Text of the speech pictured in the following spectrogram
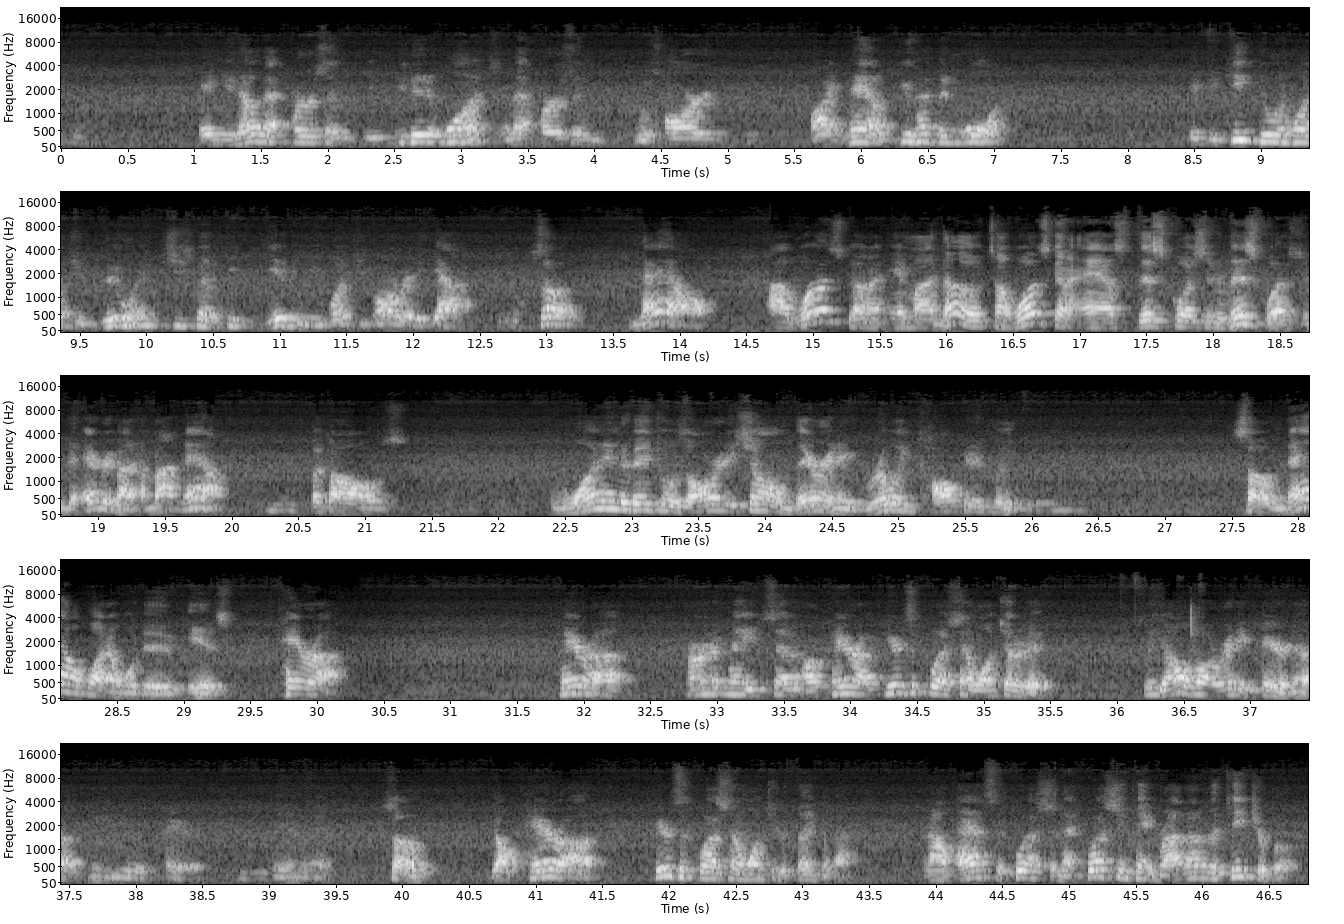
and you know that person, you, you did it once, and that person was hard, right, now, you have been warned. If you keep doing what you're doing, she's gonna keep giving you what you've already got. So, now, I was gonna, in my notes, I was gonna ask this question and this question to everybody. I'm not now. Because one individual has already shown they're in a really talkative mood. So now what I will do is pair up. Pair up, turn to page seven, or pair up. Here's a question I want you to do. So y'all have already paired up, me and you have paired. Mm-hmm. them. So y'all pair up. Here's a question I want you to think about. And I'll ask the question. That question came right out of the teacher book.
